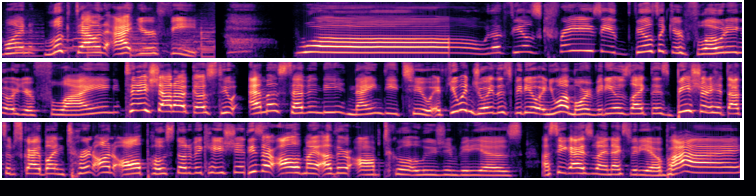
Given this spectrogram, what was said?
One. Look down at your feet. Whoa, that feels crazy. It feels like you're floating or you're flying. Today's shout out goes to Emma7092. If you enjoyed this video and you want more videos like this, be sure to hit that subscribe button, turn on all post notifications. These are all of my other optical illusion videos. I'll see you guys in my next video. Bye.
